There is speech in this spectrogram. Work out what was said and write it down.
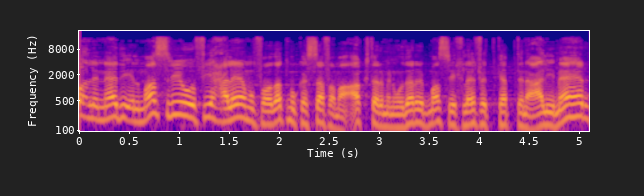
نروح للنادي المصري وفي حاليا مفاوضات مكثفة مع أكتر من مدرب مصري خلافة كابتن علي ماهر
